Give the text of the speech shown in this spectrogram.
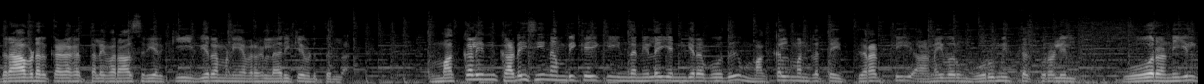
திராவிடர் கழக தலைவர் ஆசிரியர் கி. வீரமணி அவர்கள் அறிக்கை விடுத்துள்ளார். மக்களின் கடைசி நம்பிக்கைக்கு இந்த நிலை என்கிறபோது மக்கள் மன்றத்தை திரட்டி அனைவரும் ஒருமித்த குரலில் ஓரணியில்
